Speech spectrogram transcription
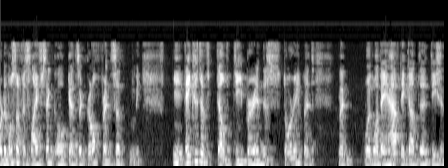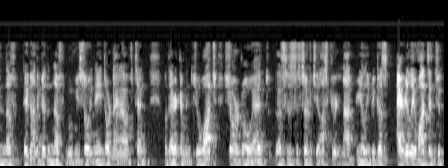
for the most of his life single gets a girlfriend suddenly they could have delved deeper in this story but with what they have, they got a decent enough, they got a good enough movie. So an eight or nine out of ten, would I recommend you watch? Sure, go ahead. This is a search the Oscar, not really, because I really wanted to,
